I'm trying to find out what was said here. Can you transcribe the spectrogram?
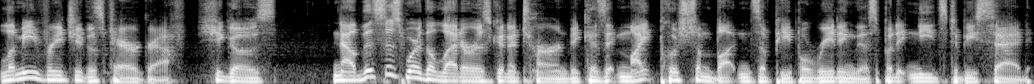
let me read you this paragraph. She goes, now, this is where the letter is going to turn because it might push some buttons of people reading this, but it needs to be said.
